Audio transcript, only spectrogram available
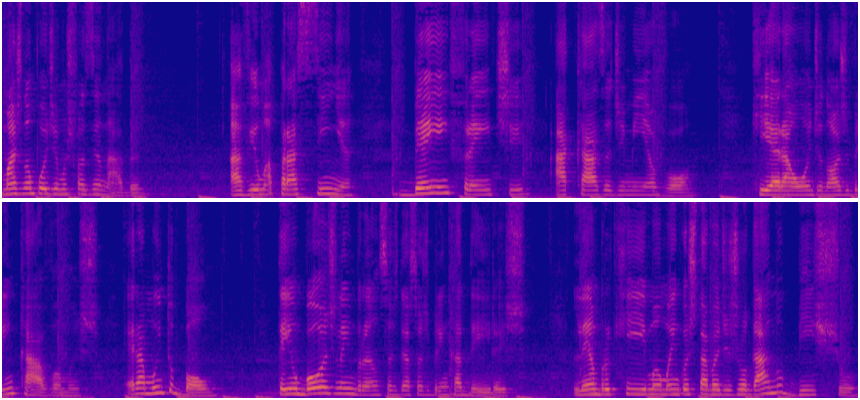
mas não podíamos fazer nada. Havia uma pracinha bem em frente à casa de minha avó, que era onde nós brincávamos. Era muito bom. Tenho boas lembranças dessas brincadeiras. Lembro que mamãe gostava de jogar no bicho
